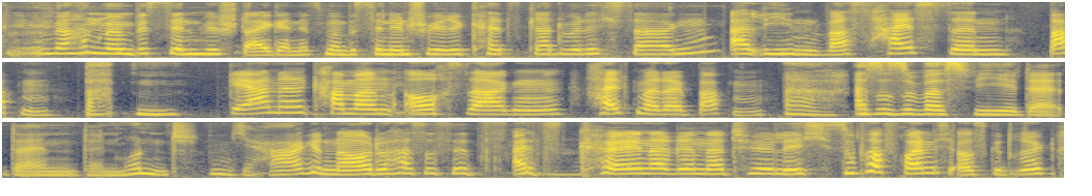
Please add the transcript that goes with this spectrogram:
Wir machen mal ein bisschen, wir steigern jetzt mal ein bisschen den Schwierigkeitsgrad, würde ich sagen. Aline, was heißt denn Bappen? Bappen. Gerne kann man auch sagen, halt mal dein Bappen. Ah, also sowas wie de dein, dein Mund. Ja, genau. Du hast es jetzt als Kölnerin natürlich super freundlich ausgedrückt.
